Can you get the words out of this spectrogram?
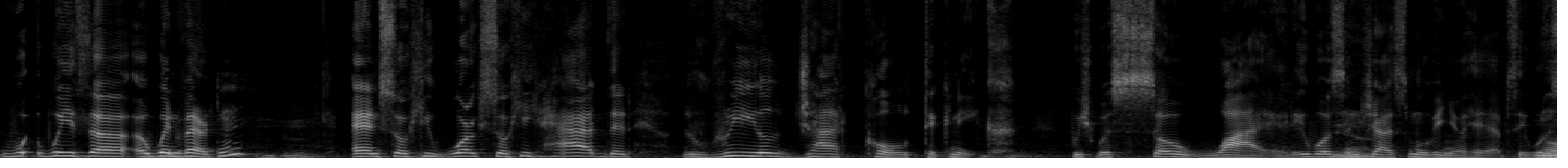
w- with uh, uh, Verdon, Mm-hmm. and so he worked. So he had the real Jack Cole technique. Which was so wild. It wasn't Yeah. just moving your hips. It was No,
